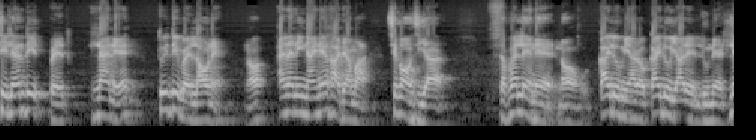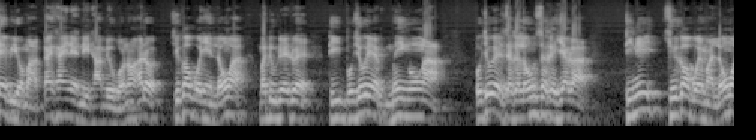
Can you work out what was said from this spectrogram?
ခြေလန်းတစ်ပဲလှမ်းတယ်သွေးတစ်ပဲလောင်းတယ်နော် LND နိုင်တဲ့အခါကျမှစစ်ကောင်စီကတစ်ဖက်လက်နဲ့နော်ကိုက်လို့မရတော့ကိုက်လို့ရတဲ့လူနဲ့လှည့်ပြီးတော့မှကိုက်ခိုင်းတဲ့အနေအထားမျိုးပေါ့နော်အဲ့တော့ရေကောက်ပွဲရင်လုံးဝမတူတဲ့အတွက်ဒီဘိုလ်ချုပ်ရဲ့မိန်ကုန်းကဘိုလ်ချုပ်ရဲ့စကလုံးစကရက်ကဒီနေ့ရေကောက်ပွဲမှာလုံးဝ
